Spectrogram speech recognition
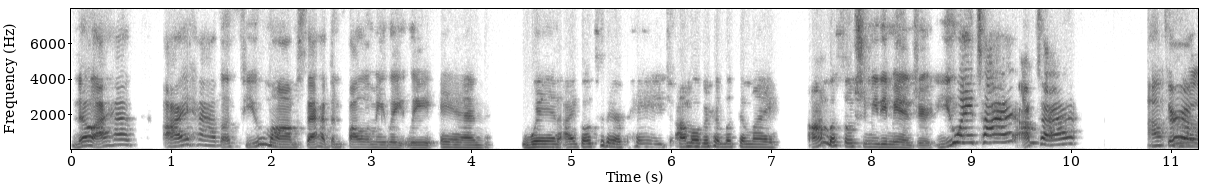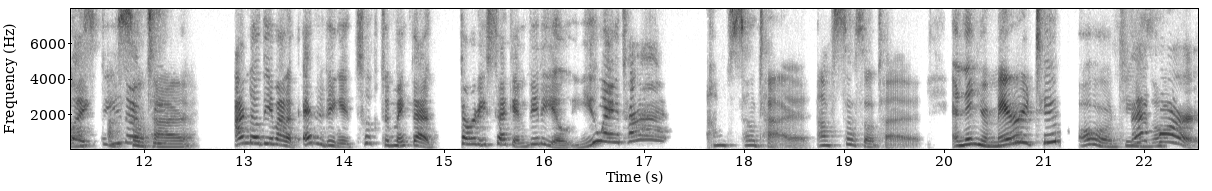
No, I have I have a few moms that have been following me lately. And when I go to their page, I'm over here looking like I'm a social media manager. You ain't tired? I'm tired. I'm, Girl, girl like, do you I'm know? So tired. I know the amount of editing it took to make that 30 second video. You ain't tired? I'm so tired. I'm so so tired. And then you're married too. Oh, geez, that part.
